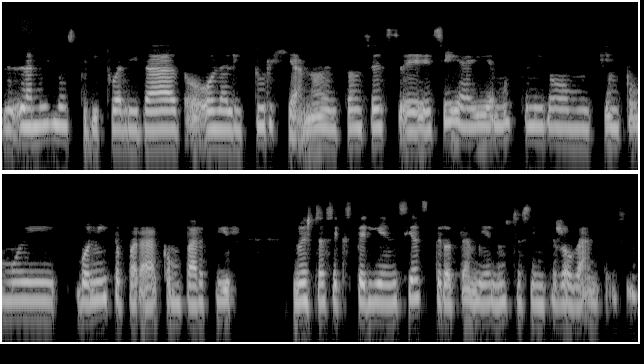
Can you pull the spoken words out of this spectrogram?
la misma espiritualidad o, la liturgia, ¿no? Entonces, eh, sí, ahí hemos tenido un tiempo muy bonito para compartir nuestras experiencias, pero también nuestras interrogantes, ¿no?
